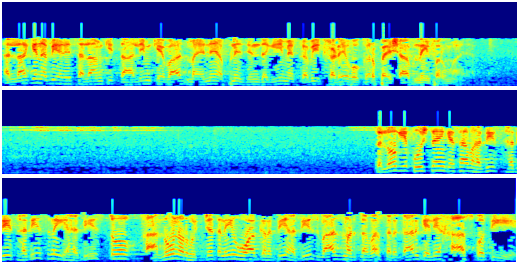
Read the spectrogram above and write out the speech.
اللہ کے نبی علیہ السلام کی تعلیم کے بعد میں نے اپنی زندگی میں کبھی کھڑے ہو کر پیشاب نہیں فرمایا۔ تو لوگ یہ پوچھتے ہیں کہ صاحب حدیث حدیث حدیث نہیں ہے۔ حدیث تو قانون اور حجت نہیں ہوا کرتی۔ حدیث بعض مرتبہ سرکار کے لیے خاص ہوتی ہے۔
